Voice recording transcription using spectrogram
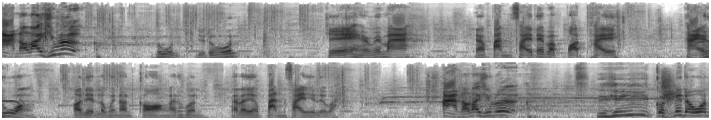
อ่านออร่าคิลเลอร์นู่นอยู่ตรงนู้นโอเคเห็นไม่มายังปั่นไฟได้แบบปลอดภัย หายห่วงพอเด็ดลงไปนอนกองแล้วทุกคน แต่เรายังปั่นไฟอยู่เลยวะอ่านเอาละคิปเลอร์เฮ้ยกดไม่โดน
